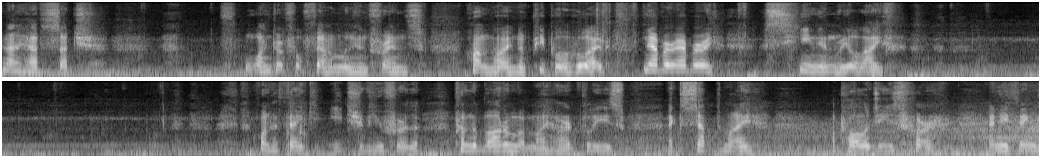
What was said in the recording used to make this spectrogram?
And I have such wonderful family and friends online and people who I've never ever seen in real life. I want to thank each of you for the from the bottom of my heart. Please accept my apologies for anything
